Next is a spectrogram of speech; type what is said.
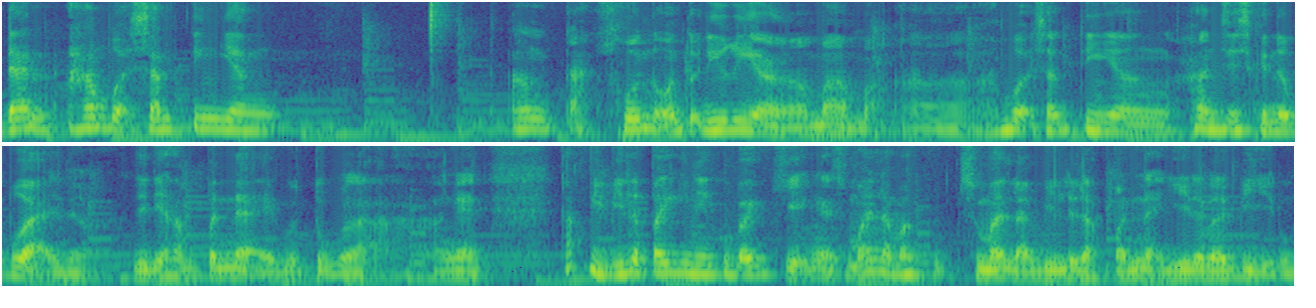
Dan hang buat something yang hang tak seronok untuk diri hang. Faham tak? Ha, hang buat something yang hang just kena buat je. Jadi hang penat aku tu lah kan? Tapi bila pagi ni aku bangkit kan semalam aku semalam bila dah penat gila babi tu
